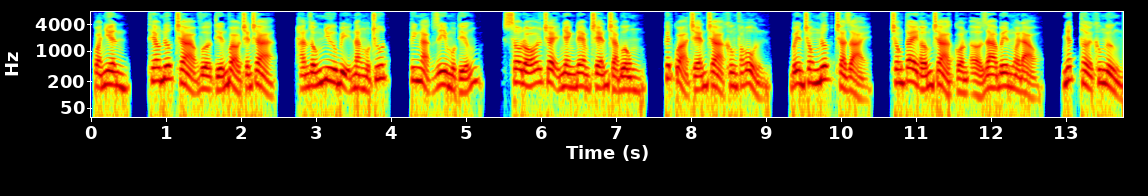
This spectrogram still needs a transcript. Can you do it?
Quả nhiên, theo nước trà vừa tiến vào chén trà, hắn giống như bị năng một chút, kinh ngạc di một tiếng, sau đó chạy nhanh đem chén trà bông, kết quả chén trà không phóng ổn, bên trong nước trà giải, trong tay ấm trà còn ở ra bên ngoài đảo, nhất thời không ngừng,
